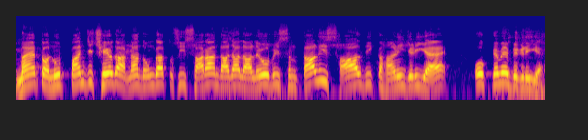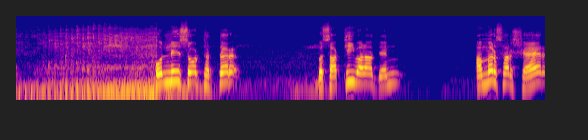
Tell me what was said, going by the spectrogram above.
ਮੈਂ ਤੁਹਾਨੂੰ 5-6 ਉਦਾਹਰਨਾਂ ਦਊਂਗਾ, ਤੁਸੀਂ ਸਾਰਾ ਅੰਦਾਜ਼ਾ ਲਾ ਲਿਓ ਵੀ 47 ਸਾਲ ਦੀ ਕਹਾਣੀ ਜਿਹੜੀ ਹੈ, ਉਹ ਕਿਵੇਂ ਵਿਗੜੀ ਹੈ। 1978 ਵਿਸਾਖੀ ਵਾਲਾ ਦਿਨ, ਅੰਮ੍ਰਿਤਸਰ ਸ਼ਹਿਰ,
